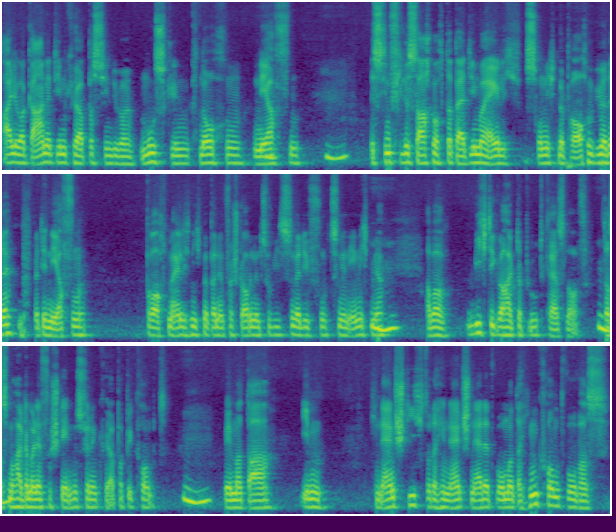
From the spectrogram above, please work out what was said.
alle Organe, die im Körper sind, über Muskeln, Knochen, Nerven. Mhm. Es sind viele Sachen auch dabei, die man eigentlich so nicht mehr brauchen würde. Bei den Nerven braucht man eigentlich nicht mehr bei den Verstorbenen zu wissen, weil die funktionieren eh nicht mehr. Mhm. Aber wichtig war halt der Blutkreislauf, Mhm. dass man halt einmal ein Verständnis für den Körper bekommt Mhm. wenn man da eben hineinsticht oder hineinschneidet, wo man da hinkommt, wo was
